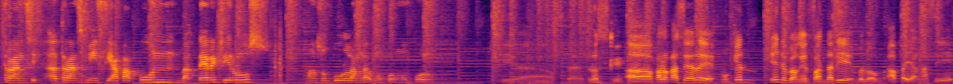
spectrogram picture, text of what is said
transi- eh, transmisi apa pun, bakteri, virus, langsung pulang nggak ngumpul-ngumpul. Iya, oke. Terus Oke. uh, kalau Kak Seri mungkin ini Bang Irfan tadi belum apa ya ngasih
